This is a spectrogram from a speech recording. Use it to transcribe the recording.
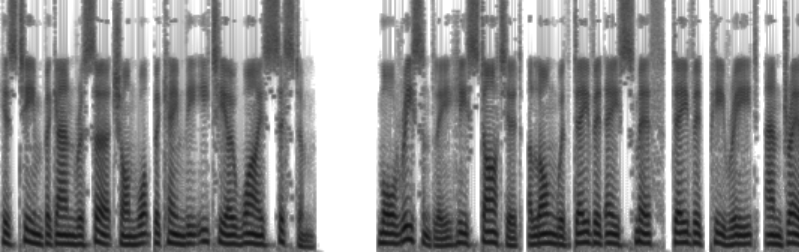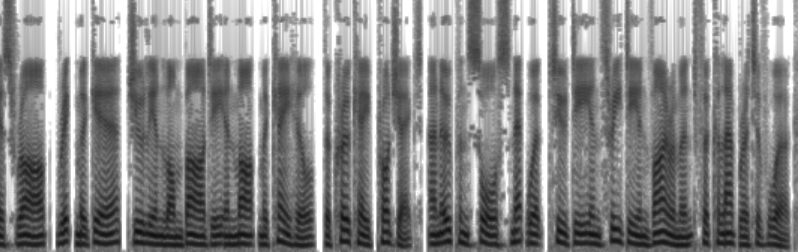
his team began research on what became the ETOYs system. More recently he started, along with David A. Smith, David P. Reed, Andreas Raab, Rick McGeer, Julian Lombardi and Mark McCahill, the Croquet Project, an open-source network 2D and 3D environment for collaborative work.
